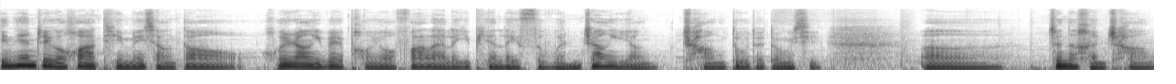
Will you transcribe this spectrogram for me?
今天这个话题，没想到会让一位朋友发来了一篇类似文章一样长度的东西，嗯，真的很长，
